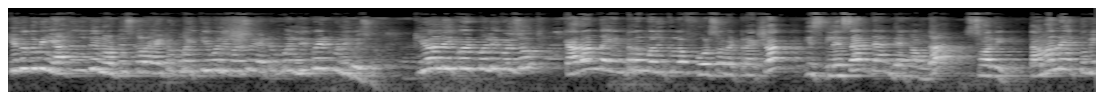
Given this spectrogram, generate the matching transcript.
কিন্তু তুমি ইয়াতে যদি নটিচ কৰা এইটোক মই কি বুলি কৈছো? এইটোক মই লিকুইড বুলি কৈছো। কিয় লিকুইড বুলি কৈছো কাৰণ the intermolecular force of attraction is lesser than that of the solid তাৰমানে তুমি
